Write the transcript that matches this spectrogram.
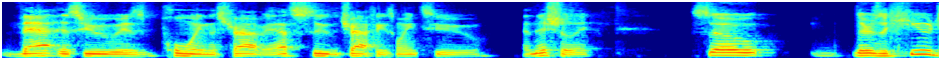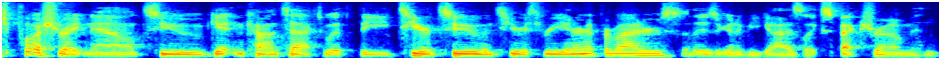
That is who is pulling this traffic. That's who the traffic is going to initially. So there's a huge push right now to get in contact with the tier two and tier three internet providers. So those are going to be guys like Spectrum and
